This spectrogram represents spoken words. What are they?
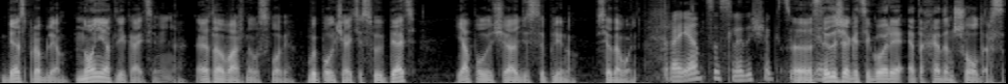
без проблем. Но не отвлекайте меня. Это важное условие. Вы получаете свою пять, я получаю дисциплину. Все довольны. Троянцы, следующая Э, категория. Следующая категория — это Head and Shoulders.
